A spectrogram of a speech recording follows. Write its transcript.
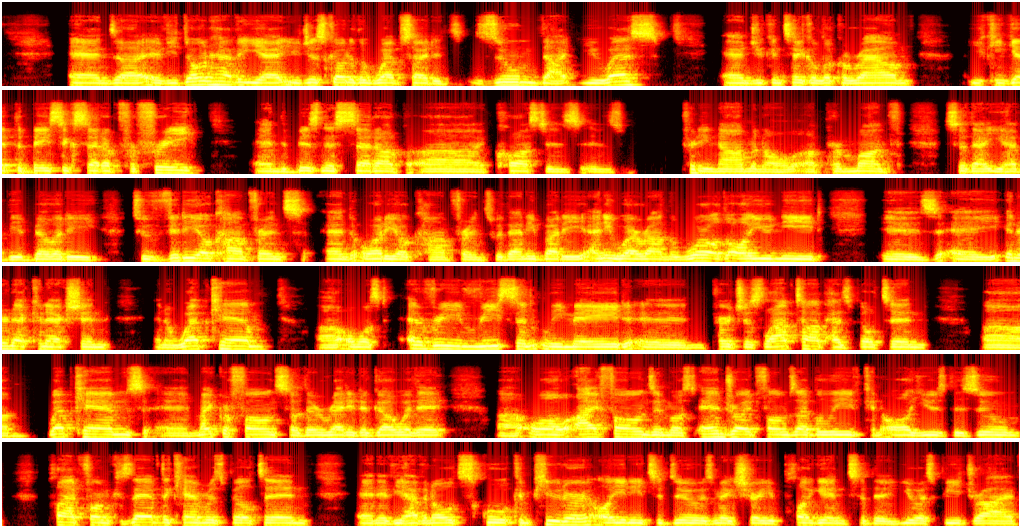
And uh, if you don't have it yet, you just go to the website. It's zoom.us and you can take a look around. You can get the basic setup for free, and the business setup uh, cost is, is pretty nominal uh, per month so that you have the ability to video conference and audio conference with anybody anywhere around the world all you need is a internet connection and a webcam uh, almost every recently made and purchased laptop has built-in um, webcams and microphones, so they're ready to go with it. Uh, all iPhones and most Android phones, I believe, can all use the Zoom platform because they have the cameras built in. And if you have an old school computer, all you need to do is make sure you plug into the USB drive,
